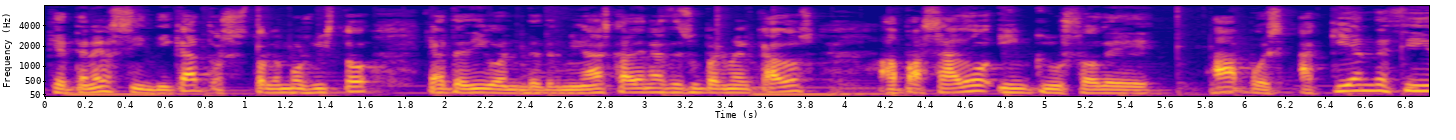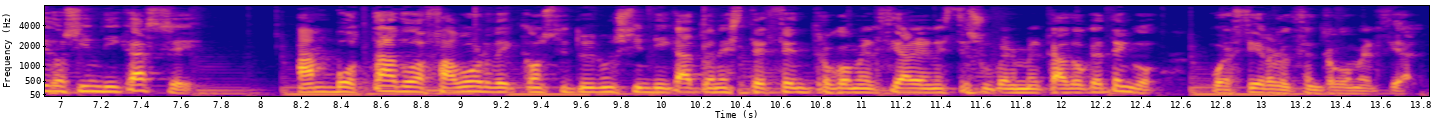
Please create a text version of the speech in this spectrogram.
que tener sindicatos. Esto lo hemos visto, ya te digo, en determinadas cadenas de supermercados ha pasado incluso de, ah, pues aquí han decidido sindicarse, han votado a favor de constituir un sindicato en este centro comercial, en este supermercado que tengo, pues cierro el centro comercial.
